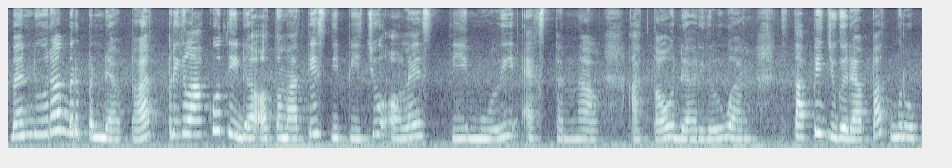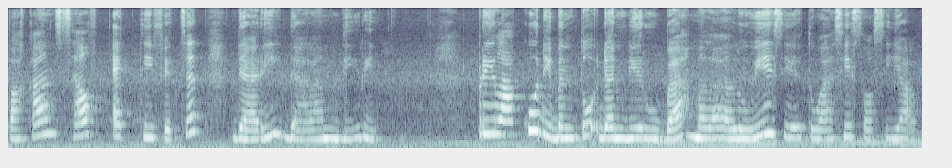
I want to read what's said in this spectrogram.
Bandura berpendapat perilaku tidak otomatis dipicu oleh stimuli eksternal atau dari luar, tetapi juga dapat merupakan self-activated dari dalam diri. Perilaku dibentuk dan dirubah melalui situasi sosial,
